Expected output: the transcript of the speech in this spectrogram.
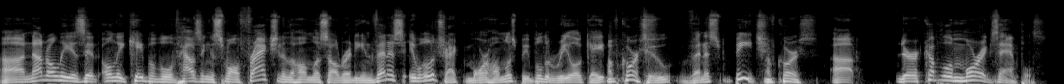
Uh, not only is it only capable of housing a small fraction of the homeless already in Venice, it will attract more homeless people to relocate, Of course. to Venice Beach. Of course. Uh, there are a couple of more examples.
